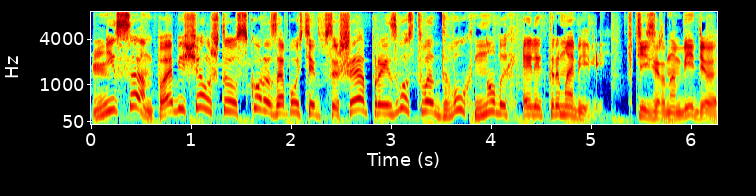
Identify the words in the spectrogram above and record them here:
Nissan пообещал, что скоро запустит в США производство двух новых электромобилей. В тизерном видео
